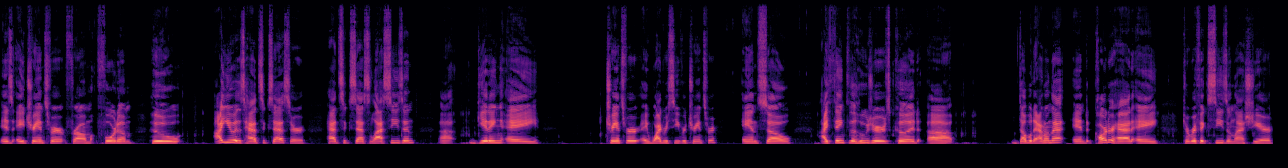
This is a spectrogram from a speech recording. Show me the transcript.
is a transfer from Fordham who IU has had success or had success last season uh, getting a transfer, a wide receiver transfer. And so I think the Hoosiers could uh, double down on that. And Carter had a terrific season last year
